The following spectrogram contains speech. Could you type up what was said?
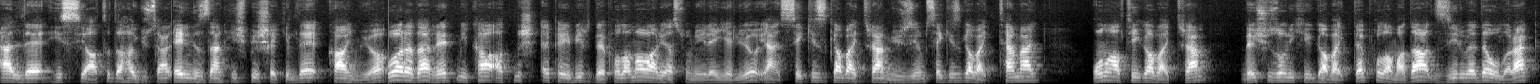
elde hissiyatı daha güzel. Elinizden hiçbir şekilde kaymıyor. Bu arada Redmi K60 epey bir depolama varyasyonu ile geliyor. Yani 8 GB RAM, 128 GB temel, 16 GB RAM, 512 GB depolamada zirvede olarak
